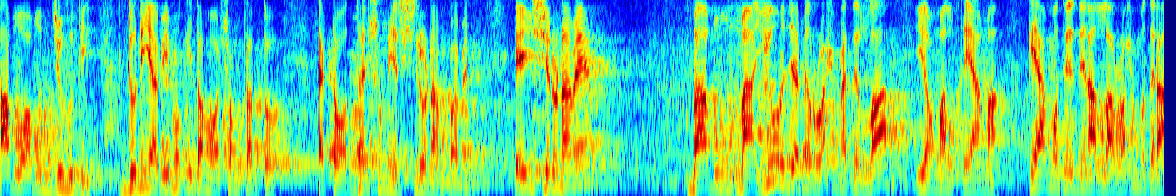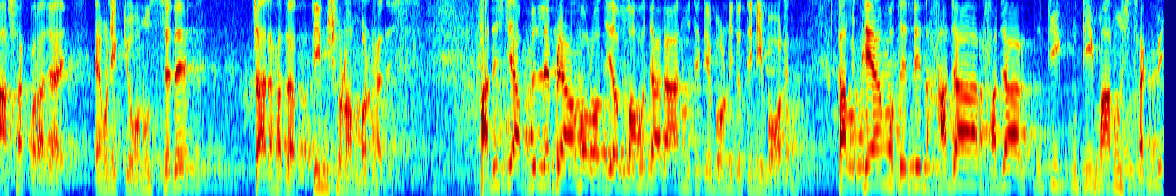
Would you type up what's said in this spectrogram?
আবু আবু জুহুদি দুনিয়া বিমুখিত হওয়া সংক্রান্ত একটা অধ্যায় সময়ের শিরোনাম পাবেন। এই শিরোনামে বাবু মা ইউরজামের রহমতুল্লাহ ইয়মাল কেয়ামা। কেয়ামতের দিন আল্লাহর রহমতের আশা করা যায়। এমন একটি অনুচ্ছেদে চার হাজার তিনশো নম্বর হাদিস। হাদিসটি আবদুল্লাহ আমর রাজি আল্লাহ তালা আনহু থেকে বর্ণিত তিনি বলেন, কাল কেয়ামতের দিন হাজার হাজার, কোটি কোটি মানুষ থাকবে।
